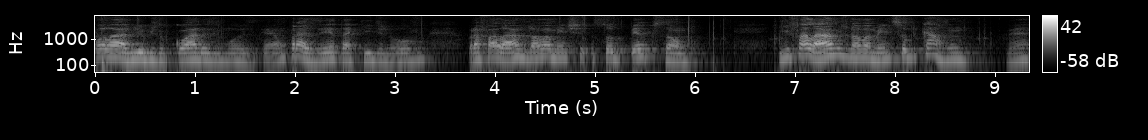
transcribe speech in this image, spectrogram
Olá, amigos do Cordas e Música. É um prazer estar aqui de novo para falarmos novamente sobre percussão e falarmos novamente sobre carrom. Né?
